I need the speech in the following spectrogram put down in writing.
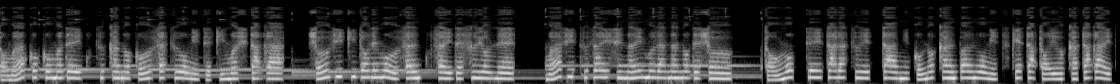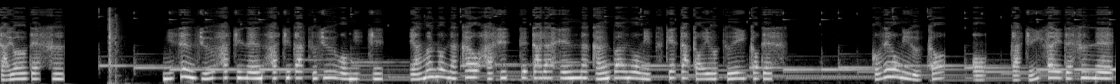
とまあここまでいくつかの考察を見てきましたが、正直どれもうさんくさいですよね。まあ実在しない村なのでしょう。と思っていたらツイッターにこの看板を見つけたという方がいたようです。2018年8月15日、山の中を走ってたら変な看板を見つけたというツイートです。これを見ると、お、が小さいですね。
